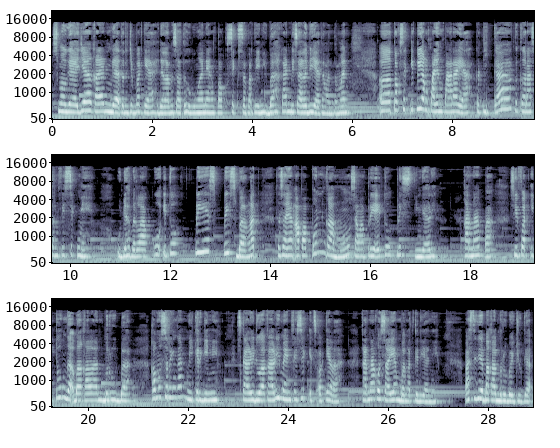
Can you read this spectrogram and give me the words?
Semoga aja kalian nggak terjebak ya dalam suatu hubungan yang toxic seperti ini bahkan bisa lebih ya teman-teman. Uh, toxic itu yang paling parah ya. Ketika kekerasan fisik nih udah berlaku itu please please banget sesayang apa pun kamu sama pria itu please tinggalin. Karena apa? Sifat itu nggak bakalan berubah. Kamu sering kan mikir gini sekali dua kali main fisik it's okay lah. Karena aku sayang banget ke dia nih. Pasti dia bakal berubah juga.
